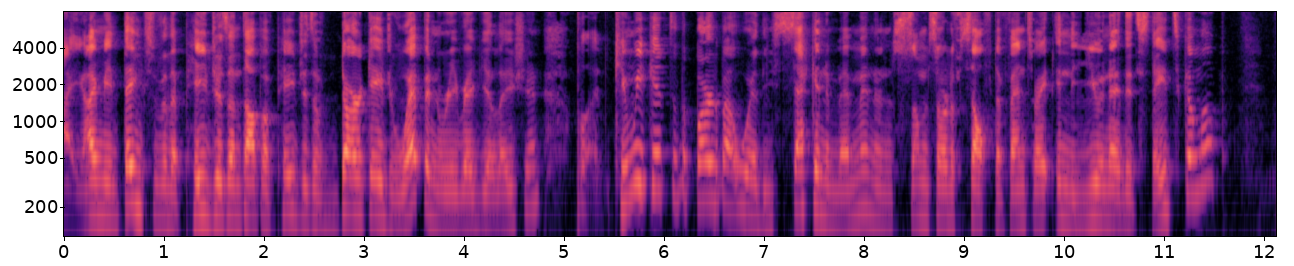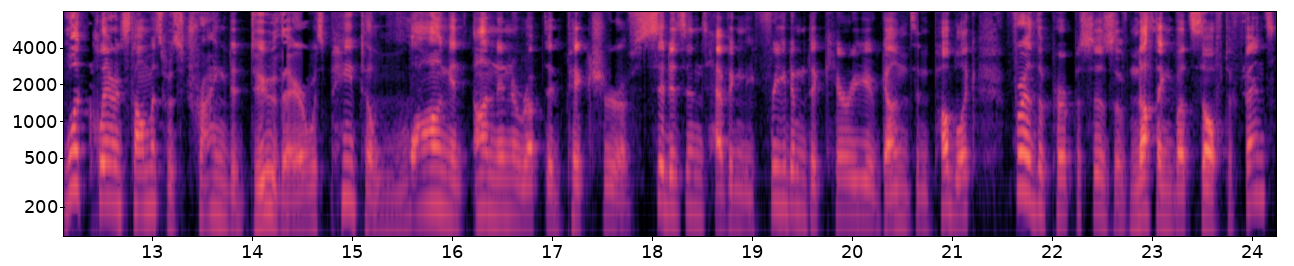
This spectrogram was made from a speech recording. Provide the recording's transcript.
I, I mean, thanks for the pages on top of pages of Dark Age weaponry regulation, but can we get to the part about where the Second Amendment and some sort of self-defense right in the United States come up? What Clarence Thomas was trying to do there was paint a long and uninterrupted picture of citizens having the freedom to carry guns in public for the purposes of nothing but self-defense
